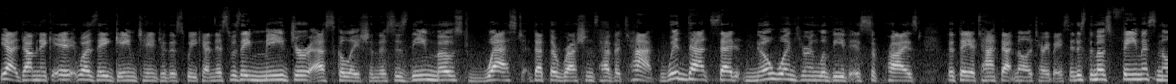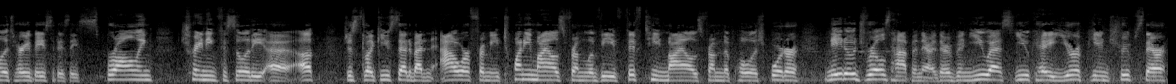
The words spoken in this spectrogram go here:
Yeah, Dominic, it was a game changer this weekend. This was a major escalation. This is the most west that the Russians have attacked. With that said, no one here in Lviv is surprised that they attacked that military base. It is the most famous military base. It is a sprawling training facility uh, up, just like you said, about an hour from me, 20 miles from Lviv, 15 miles from the Polish border. NATO drills happen there. There have been U.S., UK, European troops there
